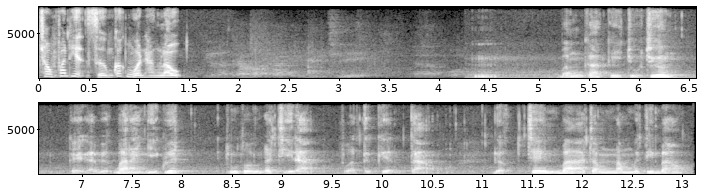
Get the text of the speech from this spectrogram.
trong phát hiện sớm các nguồn hàng lậu. bằng các cái chủ trương kể cả việc ban hành nghị quyết chúng tôi cũng đã chỉ đạo và thực hiện tạo được trên 350 tin báo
